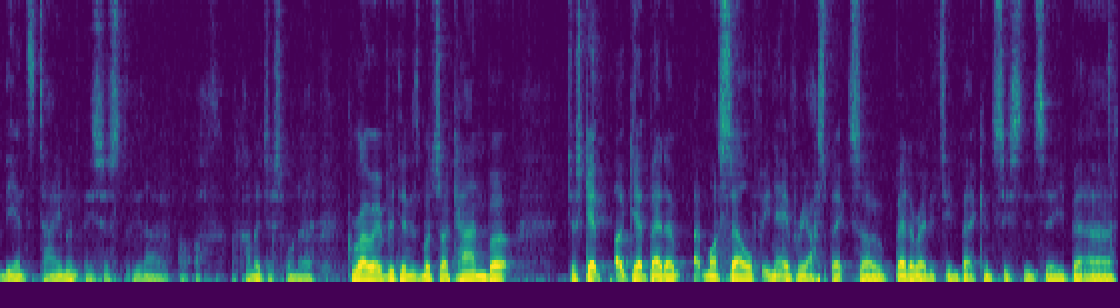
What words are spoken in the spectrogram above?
the entertainment. It's just you know I, I kind of just want to grow everything as much as I can, but just get uh, get better at myself in every aspect. So better editing, better consistency, better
